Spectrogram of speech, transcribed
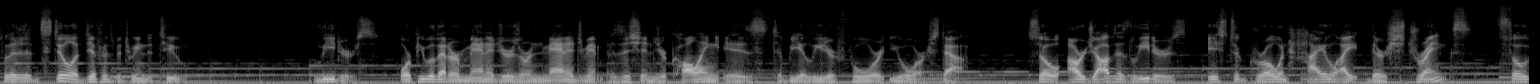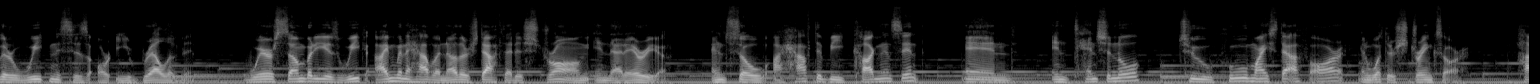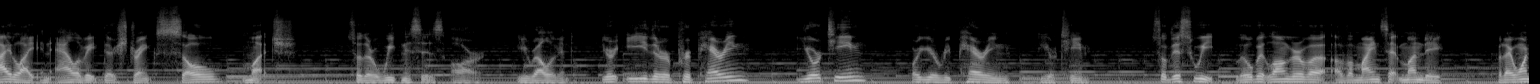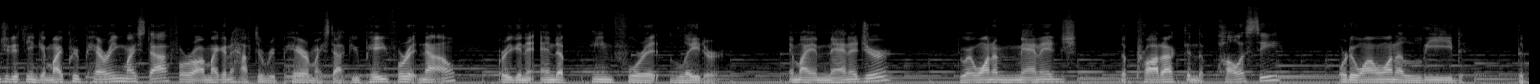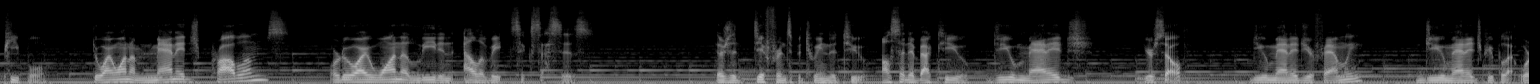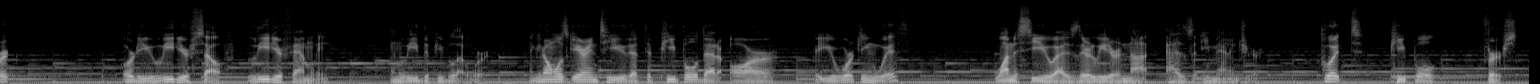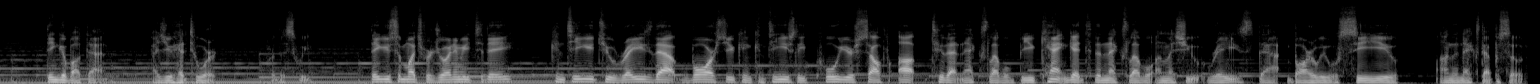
So there's still a difference between the two. Leaders or people that are managers or in management positions, your calling is to be a leader for your staff. So our jobs as leaders is to grow and highlight their strengths so their weaknesses are irrelevant where somebody is weak, I'm going to have another staff that is strong in that area. And so I have to be cognizant and intentional to who my staff are and what their strengths are. Highlight and elevate their strengths so much so their weaknesses are irrelevant. You're either preparing your team or you're repairing your team. So this week, a little bit longer of a, of a Mindset Monday, but I want you to think Am I preparing my staff or am I going to have to repair my staff? You pay for it now or are you going to end up paying for it later? Am I a manager? Do I want to manage the product and the policy or do I want to lead the people? Do I want to manage problems or do I want to lead and elevate successes? There's a difference between the two. I'll send it back to you. Do you manage yourself? Do you manage your family? Do you manage people at work? Or do you lead yourself, lead your family, and lead the people at work? I can almost guarantee you that the people that are that you're working with want to see you as their leader, not as a manager. Put people first. Think about that as you head to work for this week. Thank you so much for joining me today. Continue to raise that bar so you can continuously pull yourself up to that next level. But you can't get to the next level unless you raise that bar. We will see you on the next episode.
